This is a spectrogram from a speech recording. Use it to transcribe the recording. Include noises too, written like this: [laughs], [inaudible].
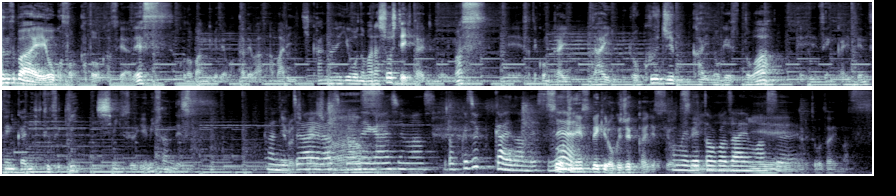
カズンズバーへようこそ加藤和也です。この番組で他ではあまり聞かないような話をしていきたいと思います、えー、さて今回第60回のゲストは、えー、前回前々回に引き続き清水由美さんです。こんにちは。よろしくお願いします。60回なんですね。記念すべき60回ですよ。おめでとうございます、えー、ありがとうございます。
